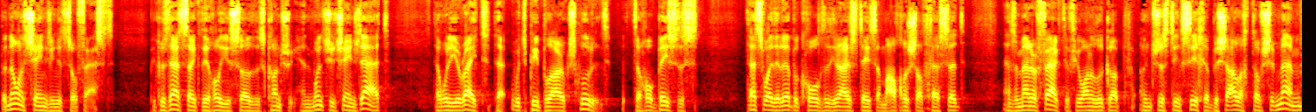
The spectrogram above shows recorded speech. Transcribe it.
But no one's changing it so fast. Because that's like the whole yisod of this country. And once you change that, then what do you write? That which people are excluded. It's the whole basis. That's why the Rebbe called the United States a Malchus Shal Chesed. As a matter of fact, if you want to look up interesting Sikha, B'Shalach Tov Shemem,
